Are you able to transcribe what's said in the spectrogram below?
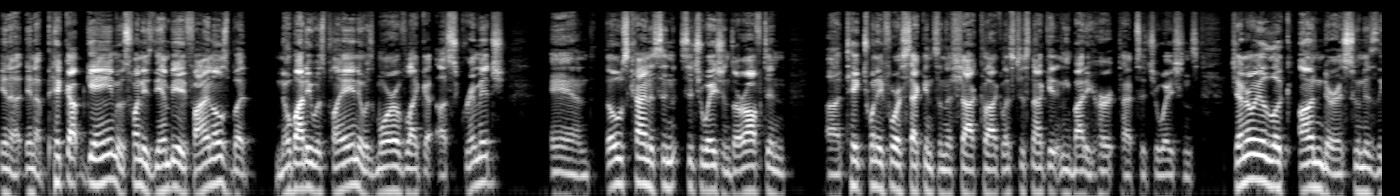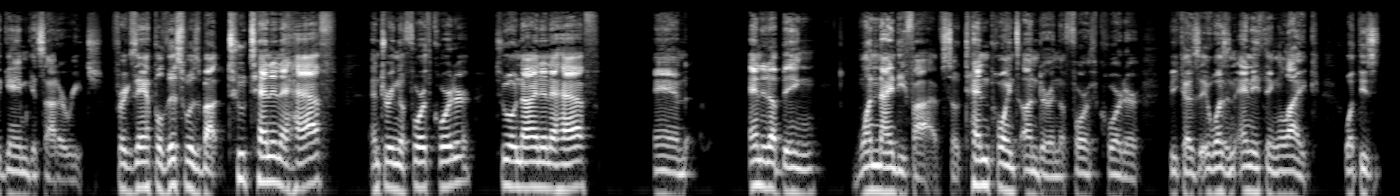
in a in a pickup game. It was funny, it's the NBA finals, but nobody was playing. It was more of like a, a scrimmage. And those kind of situations are often uh, take 24 seconds in the shot clock. Let's just not get anybody hurt type situations. Generally look under as soon as the game gets out of reach. For example, this was about 210 and a half entering the fourth quarter, 209 and a half, and ended up being 195. So 10 points under in the fourth quarter because it wasn't anything like what these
